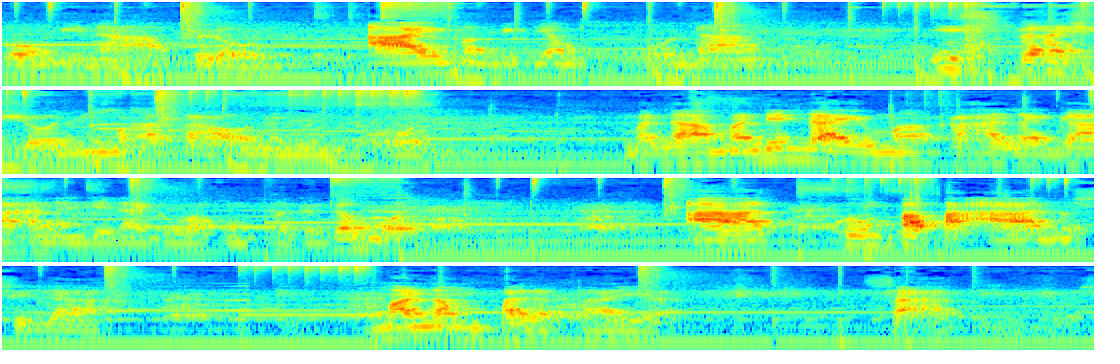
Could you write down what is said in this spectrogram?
pong ina-upload ay mabigyan ko po ng inspirasyon ng mga tao na nanonood malaman nila yung mga kahalagahan ng ginagawa kong paggagamot at kung papaano sila manampalataya sa ating Diyos.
